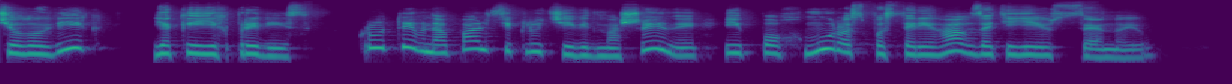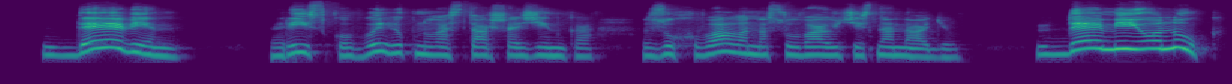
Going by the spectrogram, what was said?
Чоловік, який їх привіз, крутив на пальці ключі від машини і похмуро спостерігав за тією сценою. Де він? різко вигукнула старша жінка, зухвало насуваючись на Надю. Де мій онук?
